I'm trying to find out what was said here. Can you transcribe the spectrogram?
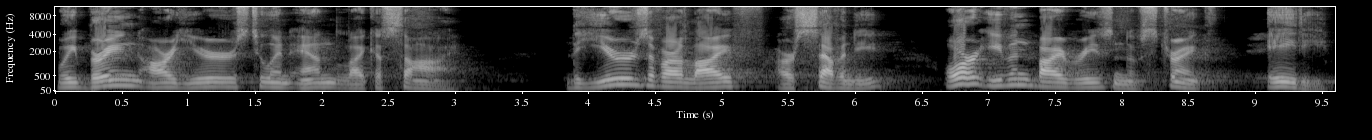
We bring our years to an end like a sigh. The years of our life are 70, or even by reason of strength, 80.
